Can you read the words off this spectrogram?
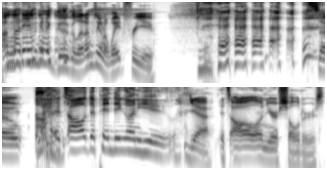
i'm not even gonna google it i'm just gonna wait for you so it's all depending on you. yeah, it's all on your shoulders.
